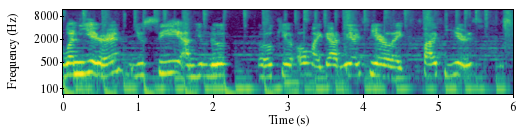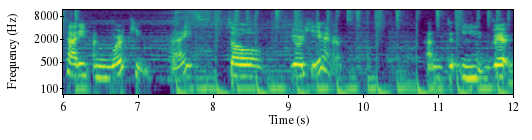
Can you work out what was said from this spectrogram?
one year you see and you look you oh my god we are here like five years studying and working right so you're here and le-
